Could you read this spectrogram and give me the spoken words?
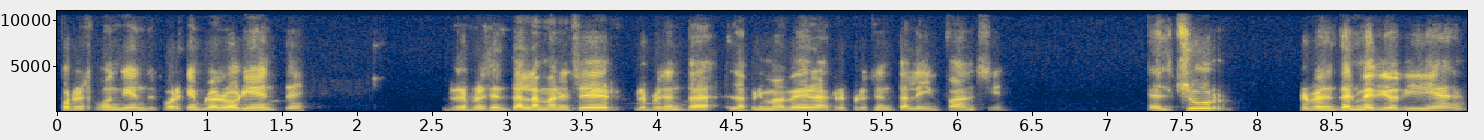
correspondientes. Por ejemplo, el oriente representa el amanecer, representa la primavera, representa la infancia. El sur representa el mediodía,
